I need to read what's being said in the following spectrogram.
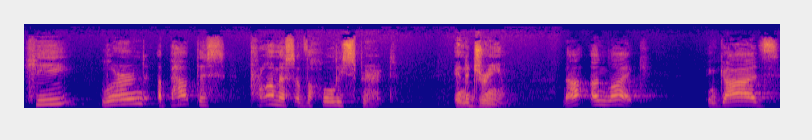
he learned about this promise of the Holy Spirit in a dream. Not unlike in God's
